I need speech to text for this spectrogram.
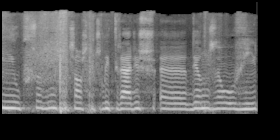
e o professor de Introdução aos Estudos Literários eh, deu-nos a ouvir,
